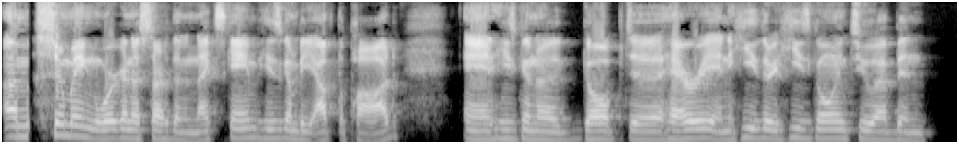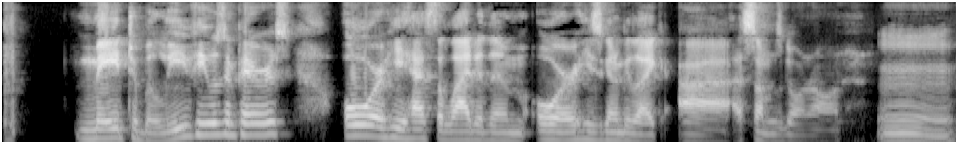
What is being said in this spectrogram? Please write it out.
i'm assuming we're gonna start the next game he's gonna be out the pod and he's gonna go up to harry and either he's going to have been made to believe he was in paris or he has to lie to them or he's gonna be like ah something's going on Mm.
